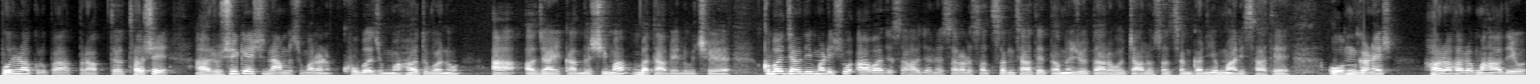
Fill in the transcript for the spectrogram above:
પૂર્ણ કૃપા પ્રાપ્ત થશે. આ ઋષિકેશ નામ સ્મરણ ખૂબ જ મહત્વનું આ અજા એકાદશીમાં બતાવેલું છે. ખૂબ જ જલ્દી મળીશું. આવા જ સહજ અને સરળ સત્સંગ સાથે તમે જોતા રહો. ચાલો સત્સંગ કરીએ મારી સાથે. ઓમ ગણેશ. હર હર મહાદેવ.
